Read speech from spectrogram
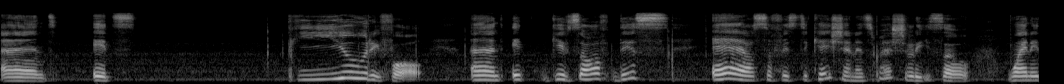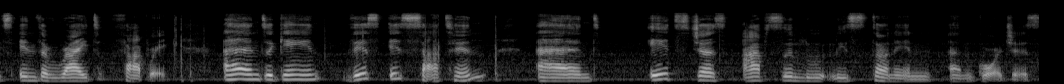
And it's beautiful. And it gives off this air of sophistication, especially so when it's in the right fabric. And again, this is satin and it's just absolutely stunning and gorgeous.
